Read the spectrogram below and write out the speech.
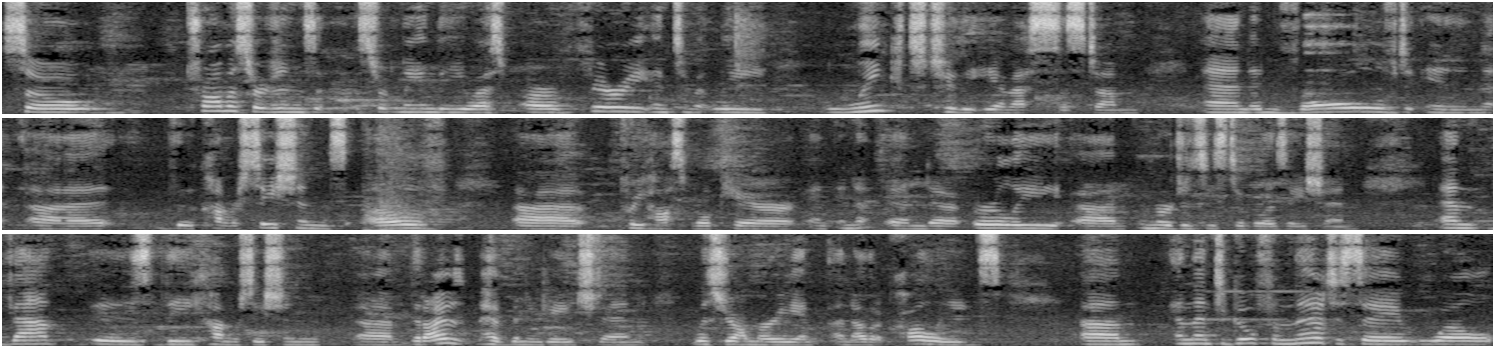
So, trauma surgeons, certainly in the US, are very intimately linked to the EMS system and involved in uh, the conversations of uh, pre hospital care and, and, and uh, early um, emergency stabilization. And that is the conversation um, that I have been engaged in with Jean Marie and, and, other colleagues. Um, and then to go from there to say, well,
